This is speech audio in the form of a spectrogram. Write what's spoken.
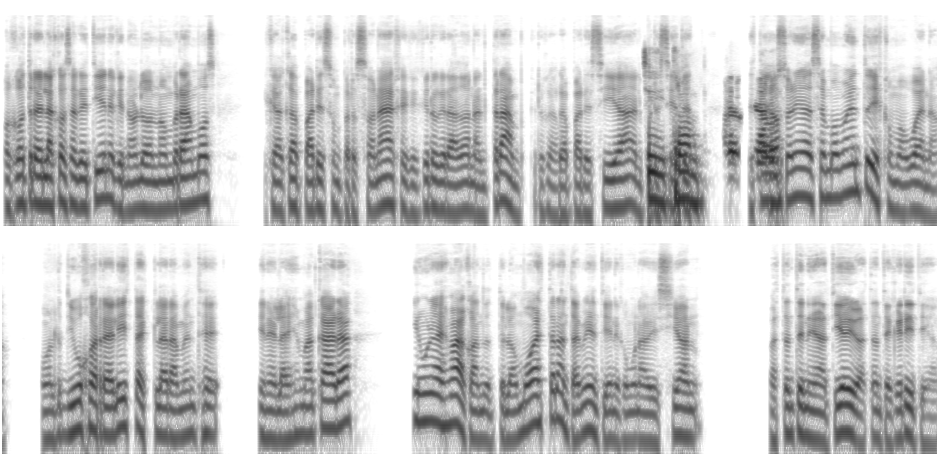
Porque otra de las cosas que tiene, que no lo nombramos, es que acá aparece un personaje que creo que era Donald Trump, creo que acá aparecía el presidente de Estados Unidos en ese momento, y es como, bueno, como el dibujo realista, es claramente tiene la misma cara. Y una vez más, cuando te lo muestran, también tiene como una visión bastante negativa y bastante crítica.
